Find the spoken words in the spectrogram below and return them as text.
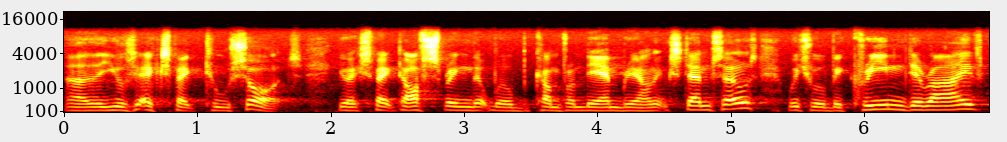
uh, you expect two sorts. You expect offspring that will come from the embryonic stem cells, which will be cream derived,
